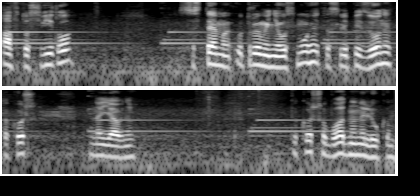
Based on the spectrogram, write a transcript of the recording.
Автосвітло. Системи утримання у смуги та сліпі зони також наявні. Також обладнане люком.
